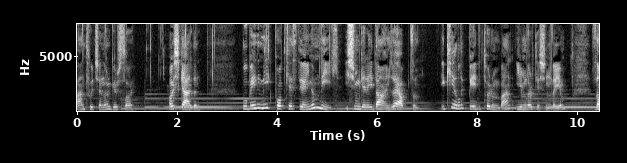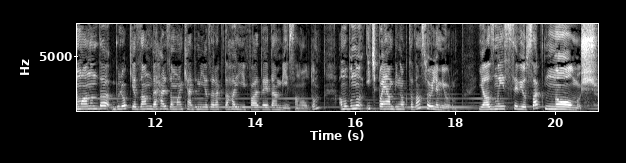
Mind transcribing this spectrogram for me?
ben Tuğçe Nur Gürsoy. Hoş geldin. Bu benim ilk podcast yayınım değil. İşim gereği daha önce yaptım. İki yıllık bir editörüm ben, 24 yaşındayım. Zamanında blog yazan ve her zaman kendini yazarak daha iyi ifade eden bir insan oldum. Ama bunu iç bayan bir noktadan söylemiyorum. Yazmayı seviyorsak ne olmuş?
